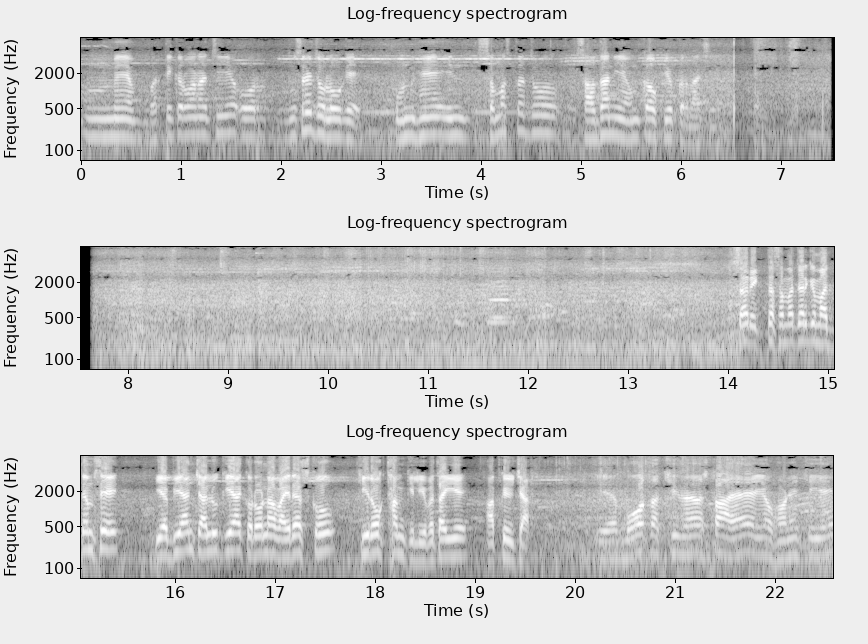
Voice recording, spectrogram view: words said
में भर्ती करवाना चाहिए और दूसरे जो लोग हैं उन्हें इन समस्त जो सावधानी है उनका उपयोग करना चाहिए। सर एकता समाचार के माध्यम से ये अभियान चालू किया है कोरोना वायरस को की रोकथाम के लिए बताइए आपके विचार। ये बहुत अच्छी व्यवस्था है ये होनी चाहिए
